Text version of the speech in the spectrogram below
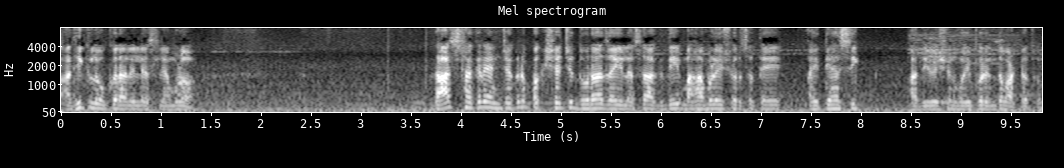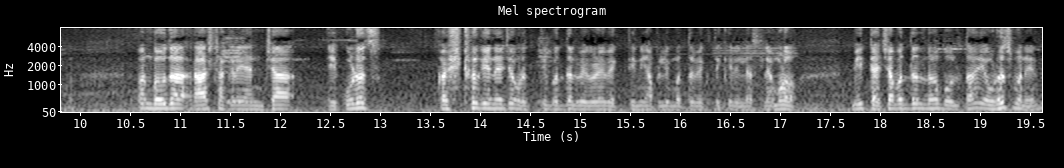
अधिक लवकर आलेले असल्यामुळं राज ठाकरे यांच्याकडे पक्षाची धुरा जाईल असं अगदी महाबळेश्वरचं ते ऐतिहासिक अधिवेशन होईपर्यंत वाटत होतं. पण बहुधा राज ठाकरे यांच्या एकूणच कष्ट घेण्याच्या वृत्तीबद्दल वेगवेगळ्या व्यक्तींनी आपली मतं व्यक्त केलेली असल्यामुळं मी त्याच्याबद्दल न बोलता एवढंच म्हणेन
